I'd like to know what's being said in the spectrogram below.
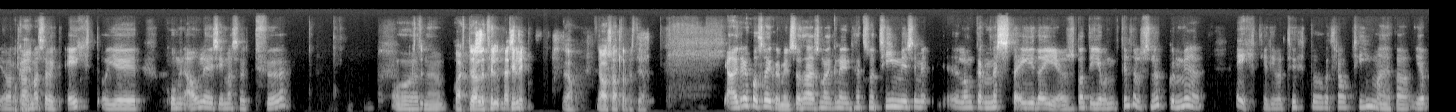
Ég var að Ok. klára Mass Effect 1 og ég er komin áleiðis í Mass Effect 2 og Ertu- þarna, Og ertu alveg til, Besti. til já, já, svo allar besti, já. já, þetta er uppáhaldsleikur minn svo það er svona einhvern veginn, þetta er svona tími sem ég langar mest að eigða í og svo standi ég var til dælu snöggur með eitt, ég held ég var 20 og 30 tíma eða eitthvað, ég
